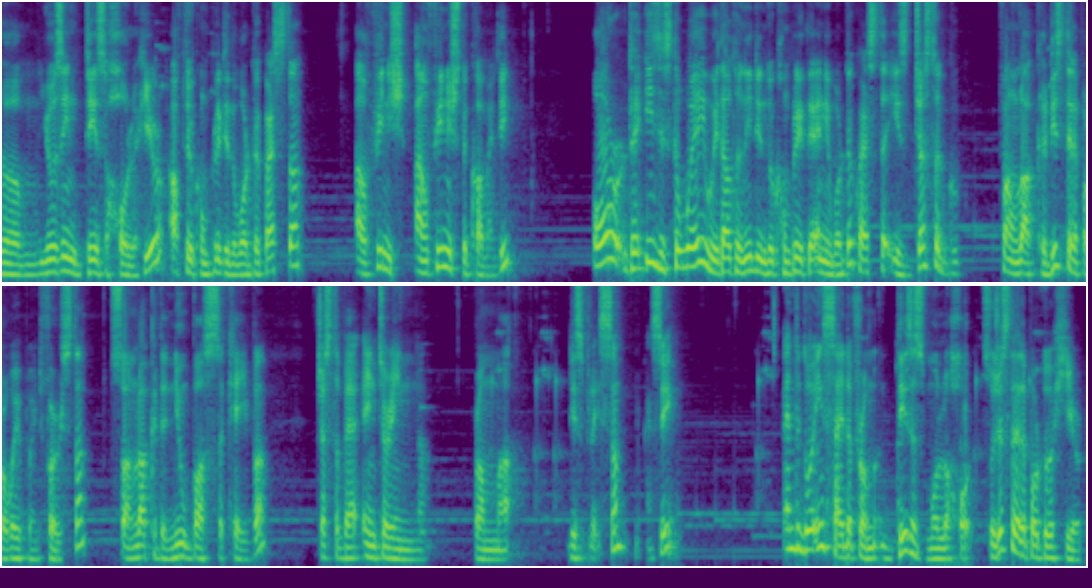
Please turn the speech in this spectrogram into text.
um, using this hole here, after you completed the world quest, I'll finish, unfinish the comedy. Or the easiest way, without needing to complete any world quest, is just to unlock this teleport waypoint first, so unlock the new boss cave, just by entering from uh, this place, you can see, and go inside from this small hole. So just teleport to here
